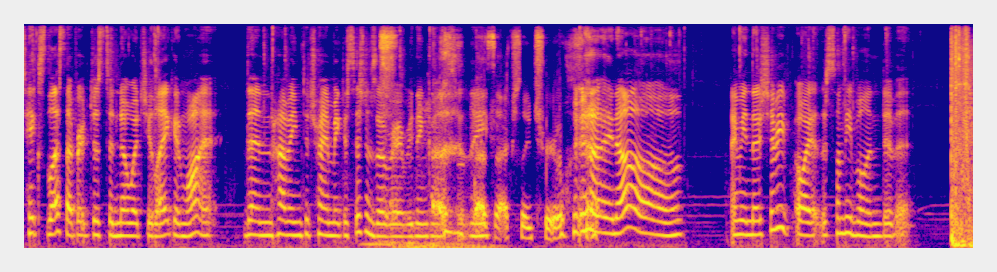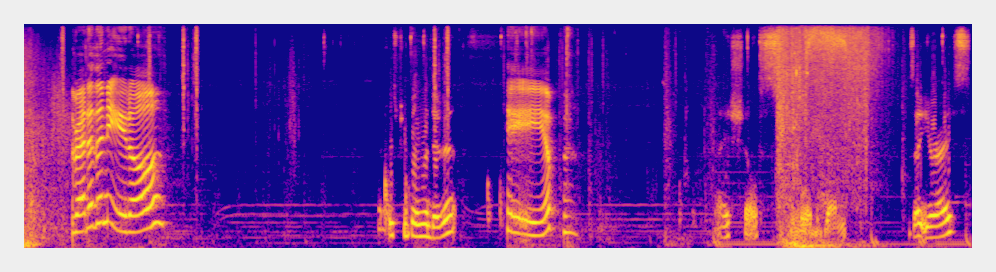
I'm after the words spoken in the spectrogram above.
takes less effort just to know what you like and want than having to try and make decisions over everything constantly. That's actually true. I know. I mean, there should be. Oh, wait, there's some people in Divot. Thread of the needle. There's people in the divot. Hey, yep. I shall sword them. Is that your ice?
